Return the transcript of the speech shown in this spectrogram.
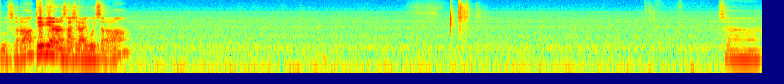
이거 써라. 데디아라는 사실을 알고 있어라. 자.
